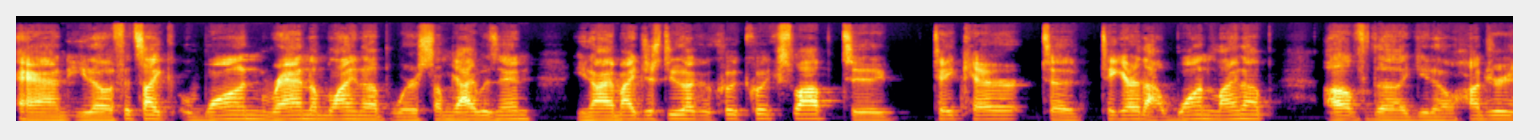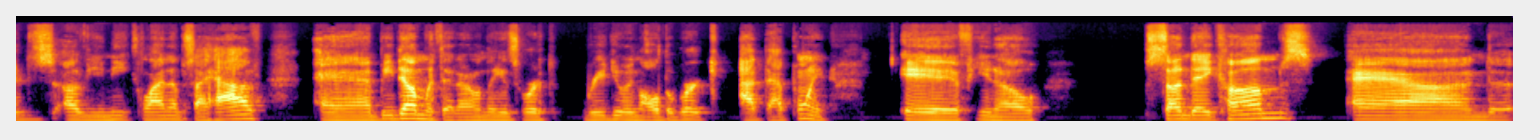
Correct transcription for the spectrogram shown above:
And, you know, if it's like one random lineup where some guy was in, you know, I might just do like a quick, quick swap to take care to take care of that one lineup of the, you know, hundreds of unique lineups I have and be done with it. I don't think it's worth redoing all the work at that point. If, you know, Sunday comes and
